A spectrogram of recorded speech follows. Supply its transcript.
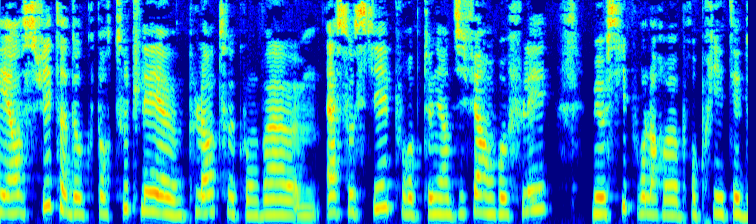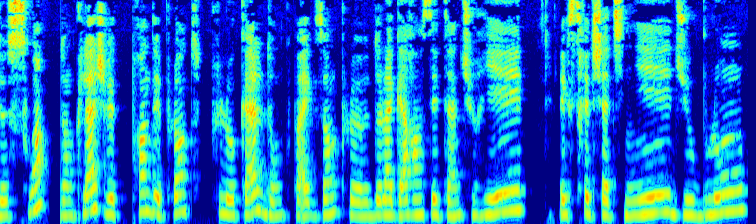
Et ensuite, donc pour toutes les euh, plantes qu'on va euh, associer pour obtenir différents reflets, mais aussi pour leurs euh, propriétés de soins. Donc là, je vais prendre des plantes plus locales, donc par exemple de la garance des teinturiers, l'extrait de châtaignier, du houblon,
